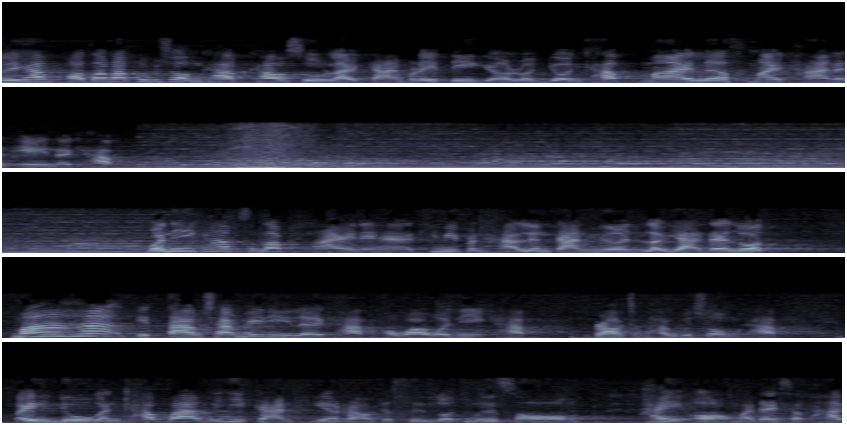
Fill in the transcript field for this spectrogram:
วัสดีครับ ขอต้อนรับคุณผู้ชมครับ เข้าสู่รายการบริตี้เกี่ยวกับรถยนต์ครับ My Love My Car นั่นเองนะครับ วันนี้ครับสำหรับใครนะฮะที่มีปัญหาเรื่องการเงิน แล้วอยากได้รถมาฮะติดตามแชมป์ให้ดีเลยครับ เพราะว่าวันนี้ครับ เราจะพาคุณผู้ชมครับ ไปดูกันครับว่าวิธีการที่เราจะซื้อรถมือสองให้ออกมาได้สภาพ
